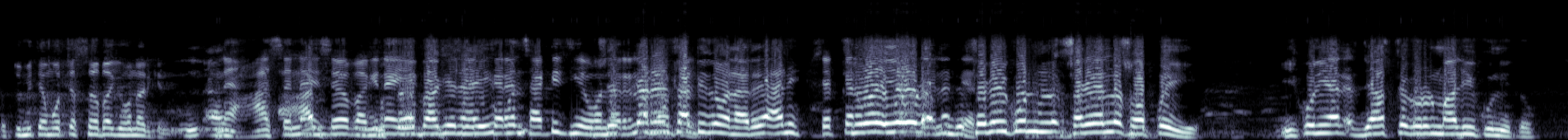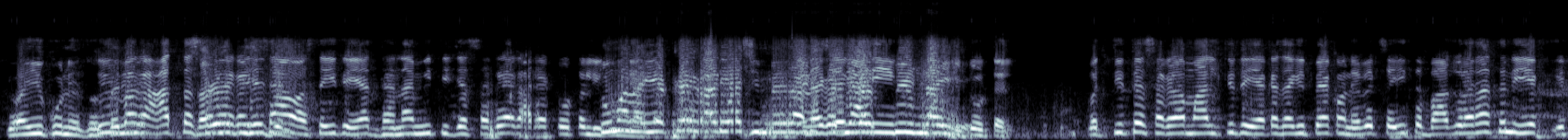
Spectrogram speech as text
तर तुम्ही त्या मोर्चात सहभागी होणार की नाही नाही असं नाही सहभागी नाही सहभागी नाही, पण शेतकऱ्यांसाठीच हे होणार आहे ना. शेतकऱ्यांसाठीच होणार आहे आणि शेतकऱ्यांना शिवाय फायदा आहे ना एवढं त्यात. सगळी कोण सगळ्यांना सोपं आहे इकून या जास्त करून माल इकून येतो किंवा इकून येतो. तुम्ही तरी बघा आता सगळ्यात संध्याकाळी हेच सहा. वाजता इथे या धनामितीच्या सगळ्या गाड्या टोटल तुम्हाला एकही गाडी अशी मिळणार नाही का तिला स्पीड नाही. टोटल मग तिथं सगळा माल तिथे एका जागी पॅक होण्यापेक्षा इथं बाजूला राहतं ना एक एक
